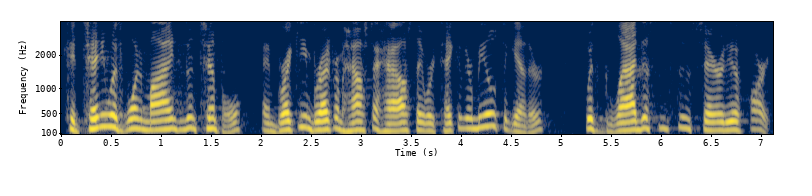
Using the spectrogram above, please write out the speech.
continuing with one mind in the temple and breaking bread from house to house, they were taking their meals together with gladness and sincerity of heart,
